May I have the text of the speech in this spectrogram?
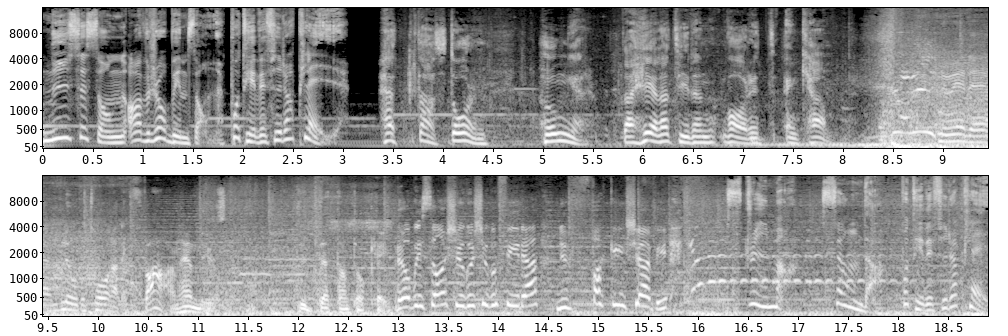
Ny säsong av Robinson på TV4 Play. Hetta, storm, hunger. Det har hela tiden varit en kamp. Nu är det blod och tårar. liksom. Fan händer just nu. Det. är Detta är inte okej. Robinson 2024, nu fucking kör vi! Streama söndag på TV4 Play.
